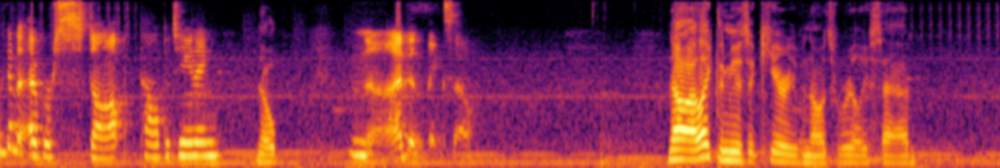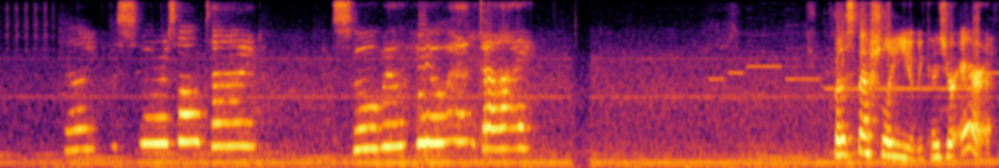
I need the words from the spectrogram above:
We're gonna ever stop palpatining? Nope. No, I didn't think so. No, I like the music here, even though it's really sad. Dinosaurs all died, and so will you and I. But especially you, because you're Aerith.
